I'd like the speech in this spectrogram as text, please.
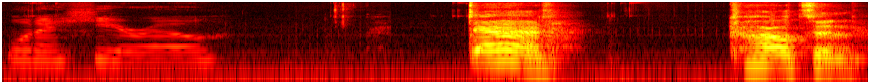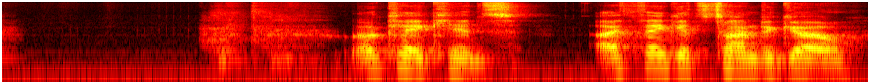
What a hero. Dad! Carlton! Okay, kids. I think it's time to go.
